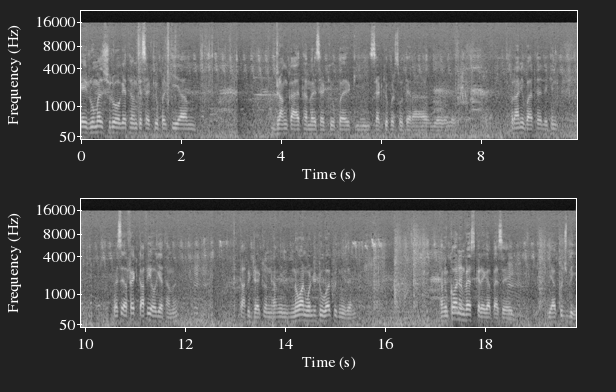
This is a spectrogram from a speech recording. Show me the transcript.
कई रूमर्स शुरू हो गए थे उनके सेट के ऊपर कि ड्रंक आया था मेरे सेट के ऊपर कि सेट के ऊपर सोते रहा ये ये-। पुरानी बात है लेकिन वैसे अफेक्ट काफ़ी हो गया था मैं काफ़ी डायरेक्टर ने I mean no one wanted to work with me then I mean कौन इन्वेस्ट करेगा पैसे या कुछ भी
